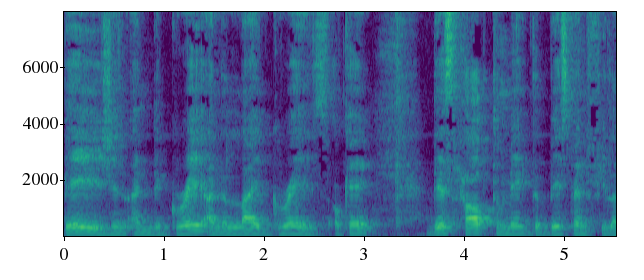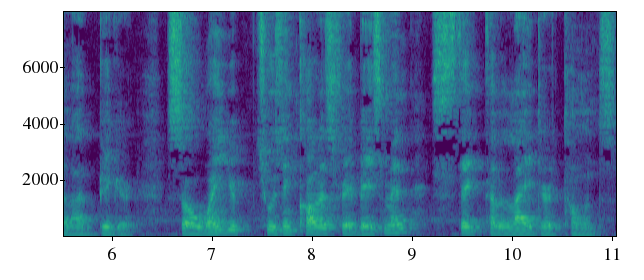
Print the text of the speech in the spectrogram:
beige and the gray and the light grays, okay? This helped to make the basement feel a lot bigger. So when you're choosing colors for your basement, stick to lighter tones.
